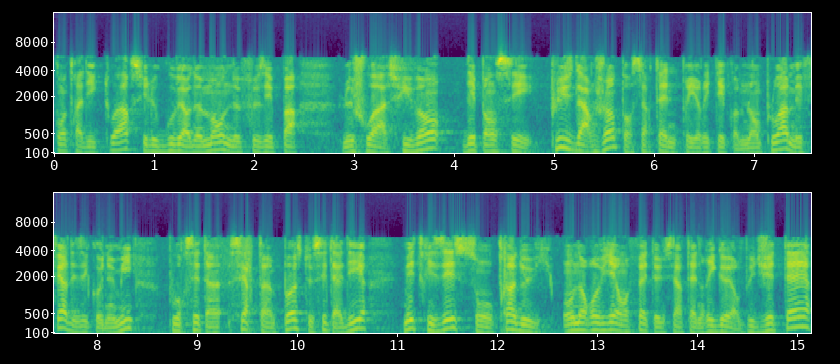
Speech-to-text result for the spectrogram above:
contradictoire si le gouvernement ne faisait pas le choix suivant, dépenser plus d'argent pour certaines priorités comme l'emploi, mais faire des économies pour certains postes, c'est-à-dire maîtriser son train de vie. On en revient en fait à une certaine rigueur budgétaire,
